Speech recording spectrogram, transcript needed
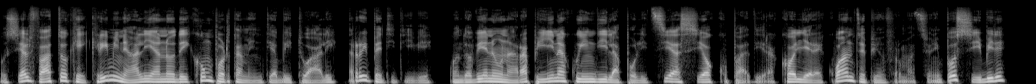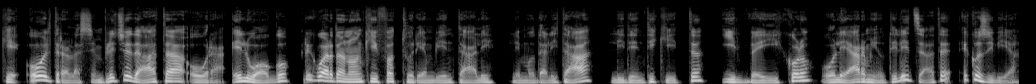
ossia il fatto che i criminali hanno dei comportamenti abituali, ripetitivi. Quando avviene una rapina, quindi la polizia si occupa di raccogliere quante più informazioni possibili che, oltre alla semplice data, ora e luogo, riguardano anche i fattori ambientali, le modalità, l'identikit, il veicolo o le armi utilizzate e così via.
